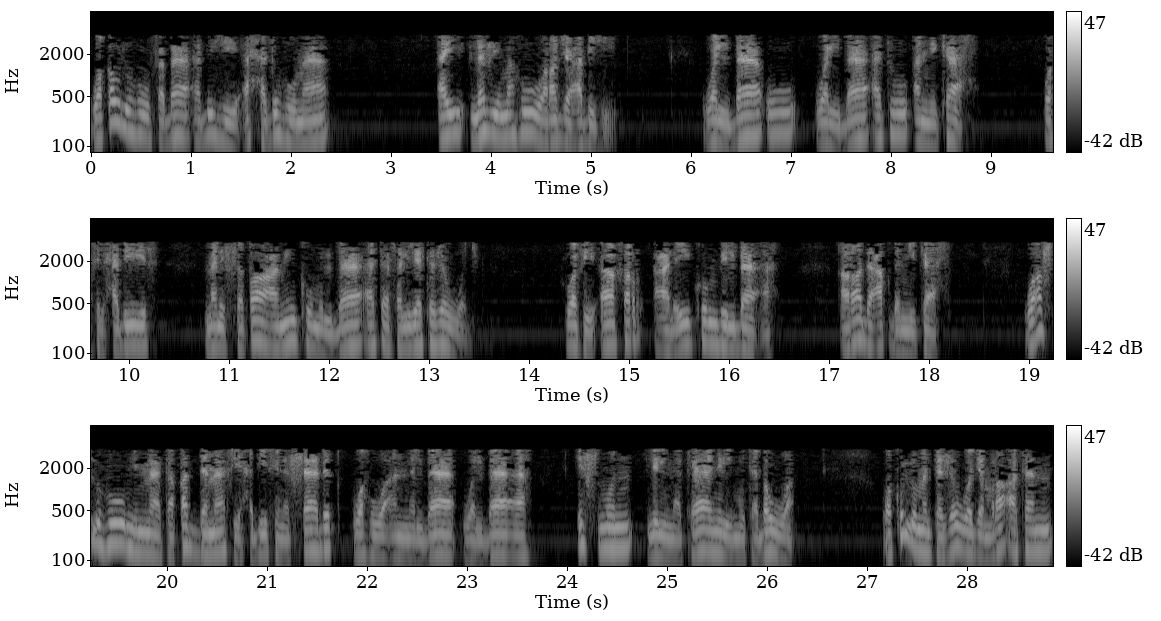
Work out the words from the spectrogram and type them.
وقوله فباء به أحدهما أي لزمه ورجع به. والباء والباءة النكاح. وفي الحديث من استطاع منكم الباءة فليتزوج. وفي آخر عليكم بالباءة. أراد عقد النكاح. وأصله مما تقدم في حديثنا السابق وهو أن الباء والباءة اسم للمكان المتبوأ. وكل من تزوج امرأة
